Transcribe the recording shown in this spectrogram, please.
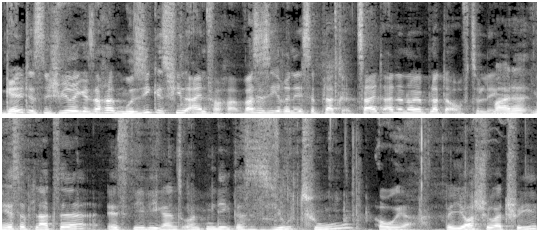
Geld ist eine schwierige Sache, Musik ist viel einfacher. Was ist Ihre nächste Platte? Zeit, eine neue Platte aufzulegen. Meine nächste Platte ist die, die ganz unten liegt. Das ist U2. Oh ja. The Joshua Tree.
